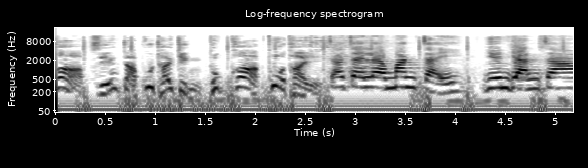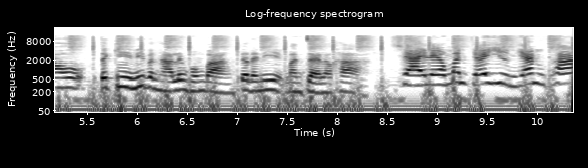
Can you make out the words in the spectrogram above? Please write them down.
ภาพเสียงจากผู้ใช้จริง ทุกภาคทั่วไทย เจ้าใจแล้วมั่นใจ ยืนยันเจ้า ตะกี้มีปัญหาเรื่องผมบาง เจ้าไรนี่มั่นใจแล้วค่ะ ใช้แล้วมั่นใจยืนยันค่ะ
